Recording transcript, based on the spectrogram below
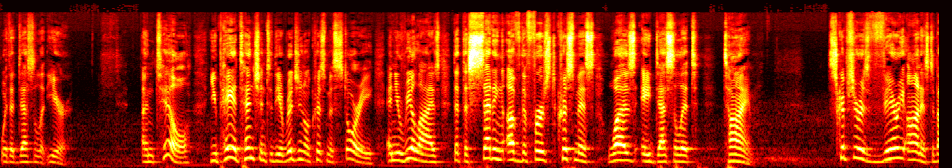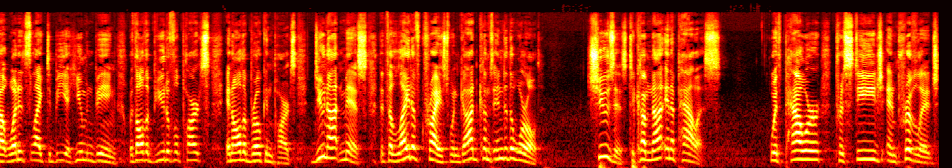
with a desolate year. Until you pay attention to the original Christmas story and you realize that the setting of the first Christmas was a desolate time. Scripture is very honest about what it's like to be a human being with all the beautiful parts and all the broken parts. Do not miss that the light of Christ, when God comes into the world, chooses to come not in a palace with power, prestige, and privilege,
